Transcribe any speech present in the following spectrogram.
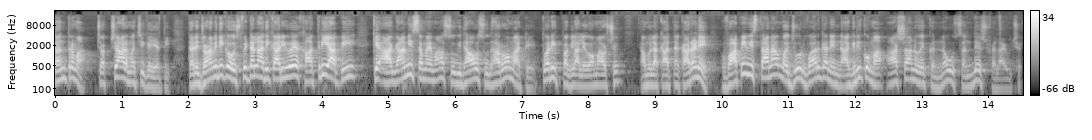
તંત્રમાં ચકચાર મચી ગઈ હતી. ત્યારે જણાવી હતી કે હોસ્પિટલના અધિકારીઓએ ખાતરી આપી કે આગામી સમયમાં સુવિધાઓ સુધારવા માટે ત્વરિત પગલાં લેવામાં આવશે. આ મુલાકાતના કારણે વાપી વિસ્તારના મજૂર વર્ગ અને નાગરિકોમાં આશાનો એક નવું સંદેશ ફેલાયો છે.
